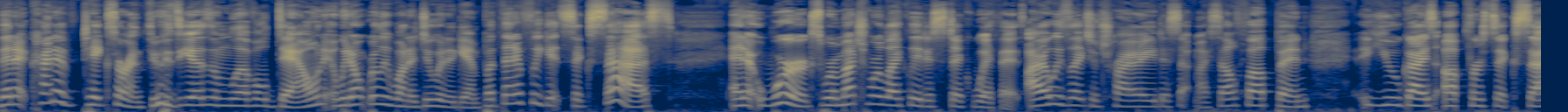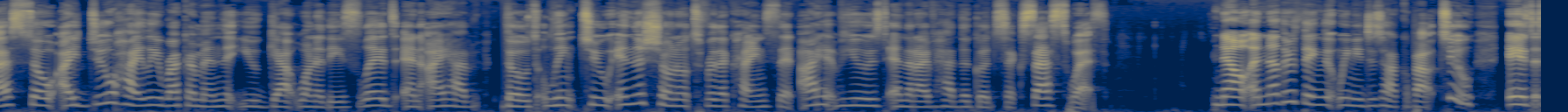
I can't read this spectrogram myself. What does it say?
then it kind of takes our enthusiasm level down and we don't really want to do it again. But then if we get success, and it works, we're much more likely to stick with it. I always like to try to set myself up and you guys up for success. So I do highly recommend that you get one of these lids, and I have those linked to in the show notes for the kinds that I have used and that I've had the good success with. Now, another thing that we need to talk about too is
